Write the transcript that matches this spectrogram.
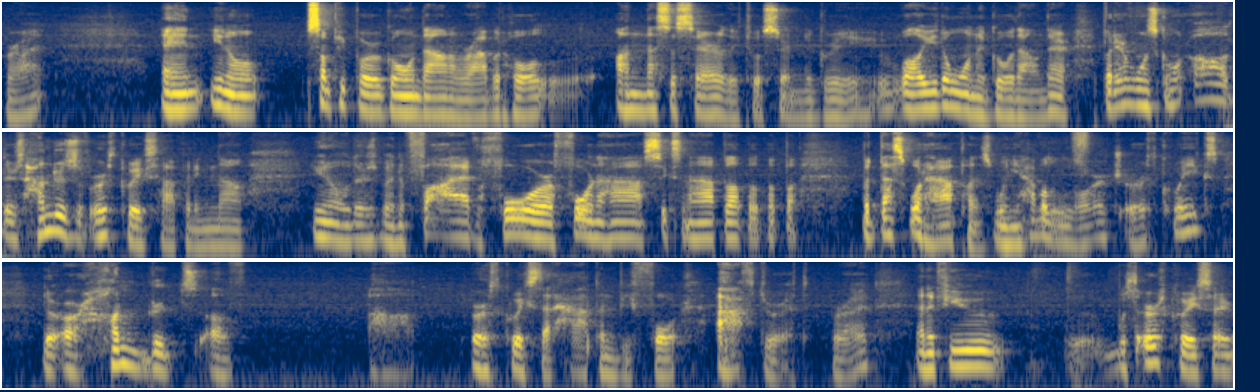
right? And you know, some people are going down a rabbit hole unnecessarily to a certain degree. Well, you don't want to go down there, but everyone's going, oh, there's hundreds of earthquakes happening now. You know, there's been a five, a four, a four and a half, six and a half, blah blah blah blah. But that's what happens when you have a large earthquakes. There are hundreds of uh, earthquakes that happen before, after it, right? And if you, with earthquakes, I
